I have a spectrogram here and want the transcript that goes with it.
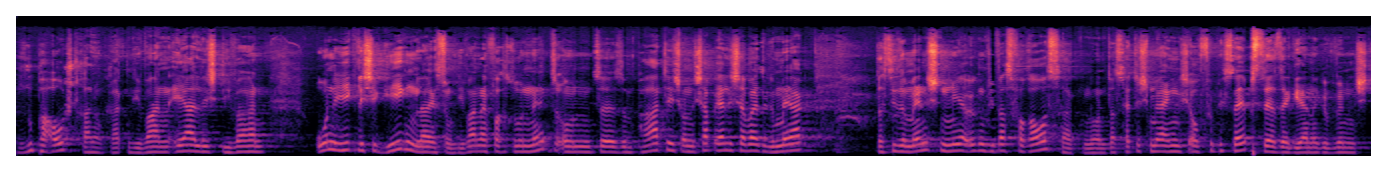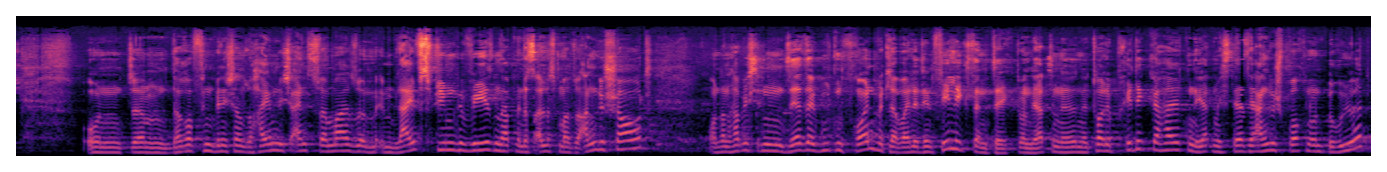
super Ausstrahlung hatten. Die waren ehrlich, die waren ohne jegliche Gegenleistung. Die waren einfach so nett und äh, sympathisch. Und ich habe ehrlicherweise gemerkt, dass diese Menschen mir irgendwie was voraus hatten. Und das hätte ich mir eigentlich auch für mich selbst sehr, sehr gerne gewünscht. Und ähm, daraufhin bin ich dann so heimlich ein, zwei Mal so im, im Livestream gewesen, habe mir das alles mal so angeschaut. Und dann habe ich einen sehr, sehr guten Freund mittlerweile, den Felix, entdeckt. Und der hatte eine, eine tolle Predigt gehalten, die hat mich sehr, sehr angesprochen und berührt.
